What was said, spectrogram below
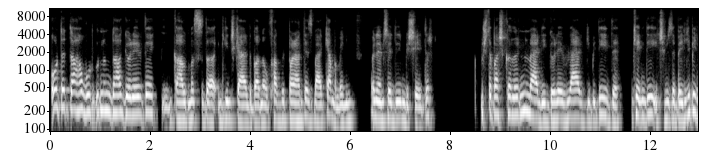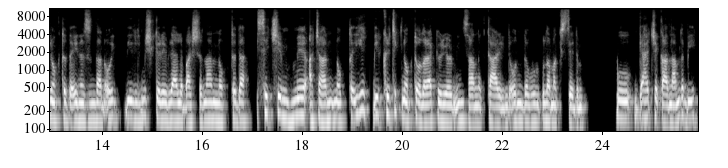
orada daha vurgunun daha görevde kalması da ilginç geldi bana. Ufak bir parantez belki ama benim önemsediğim bir şeydir. İşte başkalarının verdiği görevler gibi değil de kendi içimize belli bir noktada en azından o verilmiş görevlerle başlanan noktada seçimi açan noktayı bir kritik nokta olarak görüyorum insanlık tarihinde. Onu da vurgulamak istedim. Bu gerçek anlamda bir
